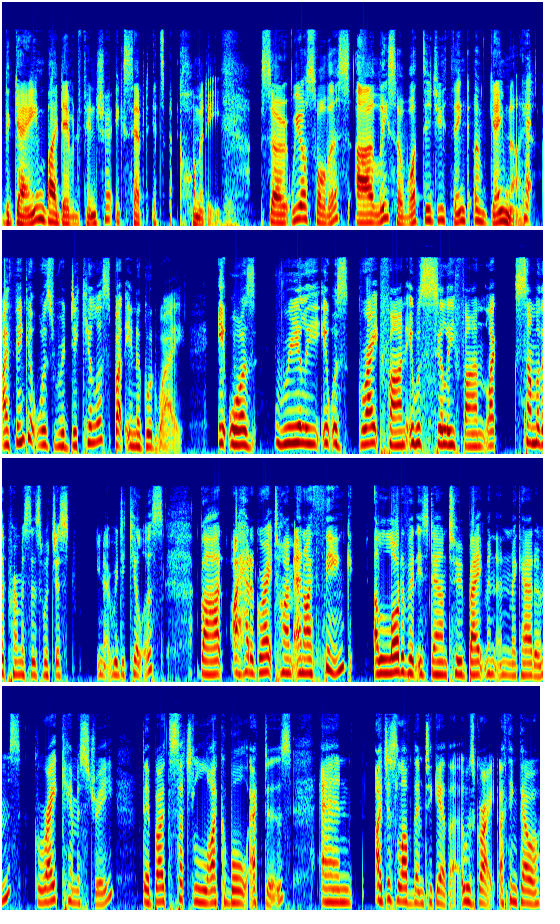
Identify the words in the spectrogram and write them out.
The Game by David Fincher, except it's a comedy. So we all saw this. Uh, Lisa, what did you think of Game Night? Okay, I think it was ridiculous, but in a good way. It was really, it was great fun. It was silly fun. Like some of the premises were just, you know, ridiculous, but I had a great time. And I think a lot of it is down to Bateman and McAdams. Great chemistry. They're both such likable actors, and I just love them together. It was great. I think they were,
